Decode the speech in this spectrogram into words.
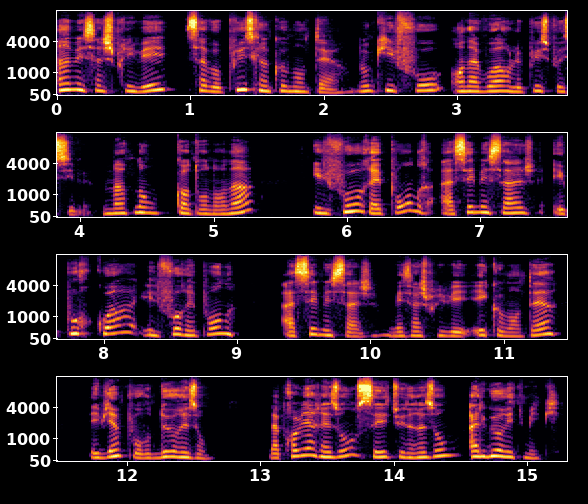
Un message privé, ça vaut plus qu'un commentaire. Donc il faut en avoir le plus possible. Maintenant, quand on en a, il faut répondre à ces messages. Et pourquoi il faut répondre à ces messages, messages privés et commentaires? Eh bien pour deux raisons. La première raison, c'est une raison algorithmique.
